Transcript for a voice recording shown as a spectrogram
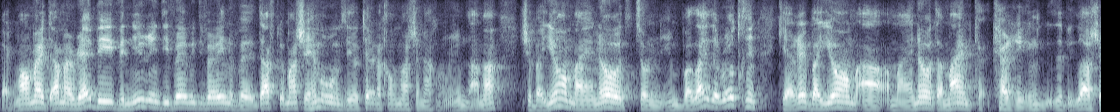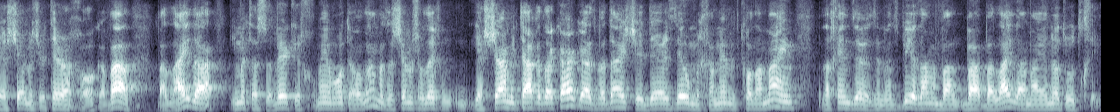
והגמרא אומרת, אמר רבי ונירין דברי מדברינו, ודווקא מה שהם אומרים זה יותר נכון ממה שאנחנו אומרים, למה? שביום מעיינות צוננים, בלילה רותחין, כי הרי ביום המעיינות, המים קרים, זה בגלל שהשמש יותר רחוק, אבל בלילה, אם אתה סובר כחומי אמות העולם, אז השמש הולך ישר מתחת לקרקע, אז ודאי שדרך זה הוא מחמם את כל המים. ולכן זה, זה מסביר למה ב, ב, בלילה המעיינות רותחים.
